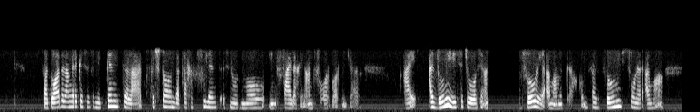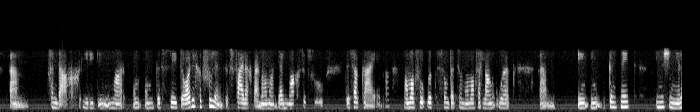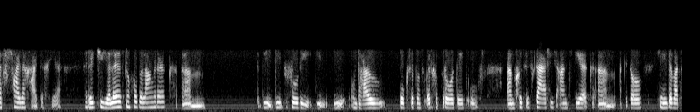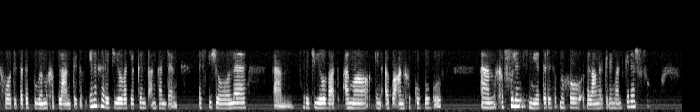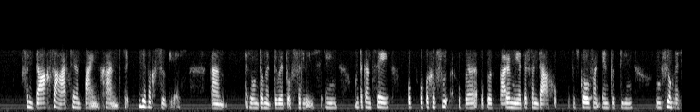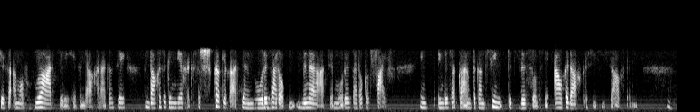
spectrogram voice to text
wat baie belangrik is is om die kind te laat verstaan dat sy gevoelens is normaal en veilig en aanvaarbaar met jou. Hy hy wil nie die situasie aan wil hê ouma moet terugkom. Sy wil nie sonder ouma ehm um, vandag hierdie doen, maar om om te sê daardie gevoelens is veilig by mamma. Jy mag so voel. Dis okay. Mamma voel ook soms dat sy mamma verlang ook ehm um, en en kind net emosionele veiligheid te gee. Rituele is nogal belangrik. Ehm um, die die voor die die die onthou boks wat ons oor gepraat het of um, goed soos kersies aansteek. Um, ek het al kliënte wat gehad het wat 'n boom geplant het of enige ritueel wat jou kind aan kan dink, 'n spesiale um, ritueel wat ouma en oupa aangekoppel word. Um, gevoelensmeter is ook nogal 'n belangrike ding want kinders voel vandag se hartseer en pyn gaan vir ewig so wees. Um rondom 'n dood of verlies en om te kan sê op op 'n gevoel op 'n op 'n parameter vandag op op 'n skaal van 1 tot 10 hoeveel mis jy vir almal hoe hartseer is jy vandag en ek kan sê vandag is ek 'n 9 ek is verskriklik hartseer en môre is dit dalk minder hartseer môre is dit dalk 'n 5 en en dis ook om te kan sien dit wissel dit is nie elke dag presies dieselfde nie.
